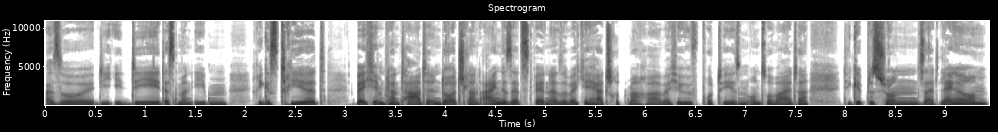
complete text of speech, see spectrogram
Also die Idee, dass man eben registriert, welche Implantate in Deutschland eingesetzt werden, also welche Herzschrittmacher, welche Hüftprothesen und so weiter, die gibt es schon seit längerem.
